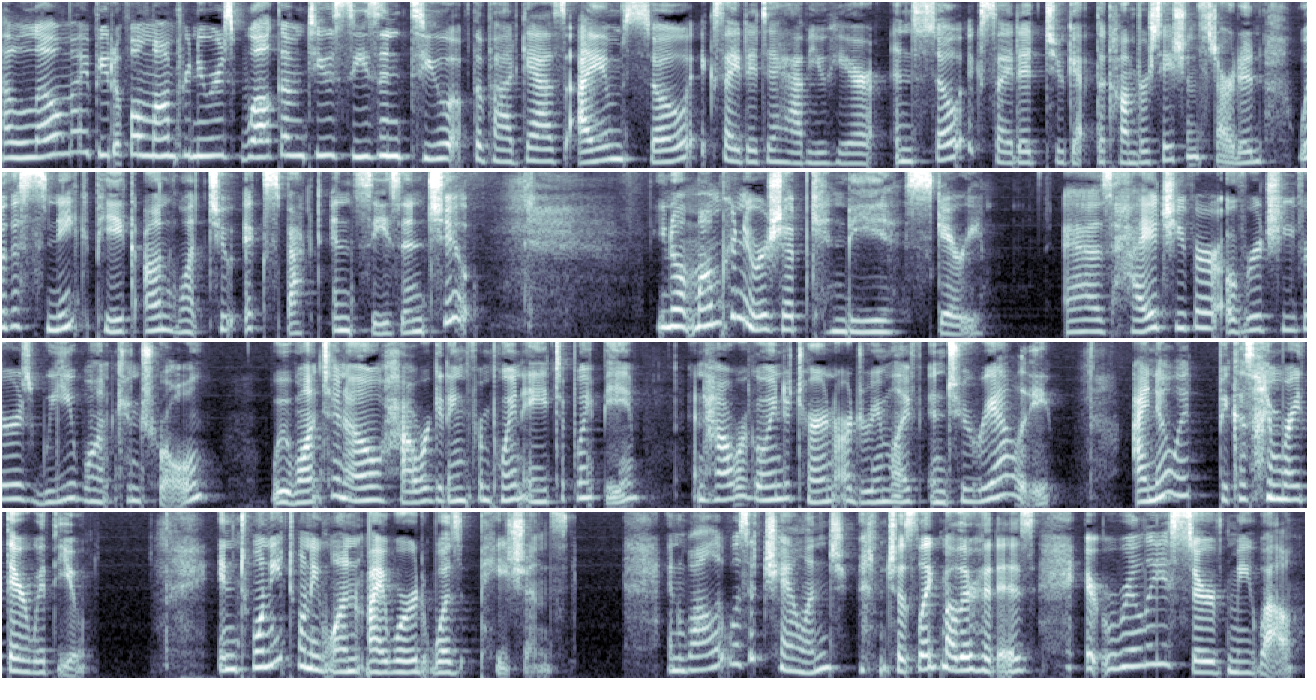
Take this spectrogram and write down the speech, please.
Hello, my beautiful mompreneurs. Welcome to season two of the podcast. I am so excited to have you here and so excited to get the conversation started with a sneak peek on what to expect in season two. You know, mompreneurship can be scary. As high achiever overachievers, we want control. We want to know how we're getting from point A to point B and how we're going to turn our dream life into reality. I know it because I'm right there with you. In 2021, my word was patience. And while it was a challenge, just like motherhood is, it really served me well.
